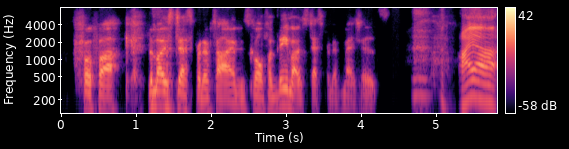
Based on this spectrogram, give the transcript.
for fuck, the most desperate of times call for the most desperate of measures. I uh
